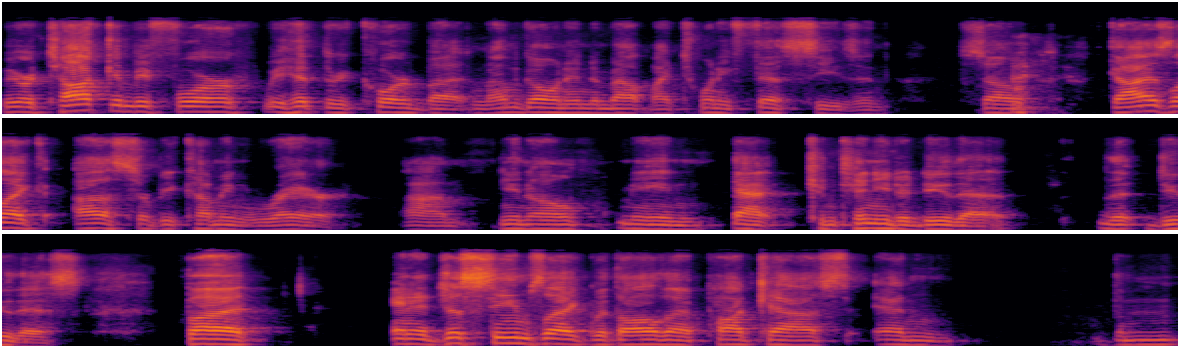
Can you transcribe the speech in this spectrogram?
we were talking before we hit the record button. I'm going into about my 25th season. So guys like us are becoming rare um, you know, I mean, that continue to do that, that do this. But, and it just seems like with all the podcasts and the,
